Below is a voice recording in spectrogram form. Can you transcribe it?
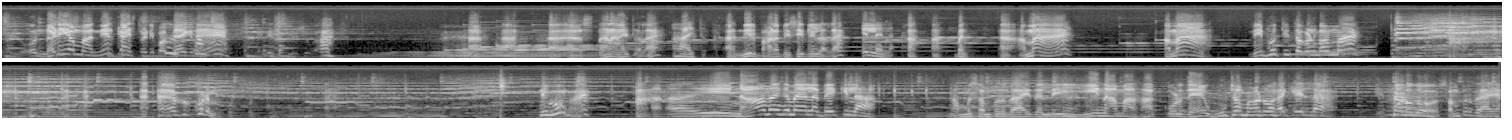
ಅಯ್ಯೋ ನಡಿಯಮ್ಮ ನೀರ್ ಕಾಯಿಸ್ ಬಾ ಬೇಗನೆ ಸ್ನಾನ ಆಯ್ತಲ್ಲ? ಆಯ್ತು. ನೀರ್ ಬಹಳ ಬಿಸಿ ಇರ್ಲಿಲ್ಲಲ್ಲ? ಇಲ್ಲ ಇಲ್ಲ. ಬನ್ನಿ. ಅಮ್ಮ. ಅಮ್ಮ. ವಿಭೂತಿ ತಗೊಂಡ್ ಬಾ ಅಮ್ಮ. ಆ, ಆ, ಕೊಡಮ್ಮ. ನೀವ್ ಈ ನಾಮ ಎಲ್ಲ ಬೇಕಿಲ್ಲ? ನಮ್ಮ ಸಂಪ್ರದಾಯದಲ್ಲಿ ಈ ನಾಮ ಹಾಕೊಳ್ಳದೆ ಊಟ ಮಾಡೋ ಹಾಗೆ ಇಲ್ಲ. ಏನ್ ಮಾಡೋದು ಸಂಪ್ರದಾಯ?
